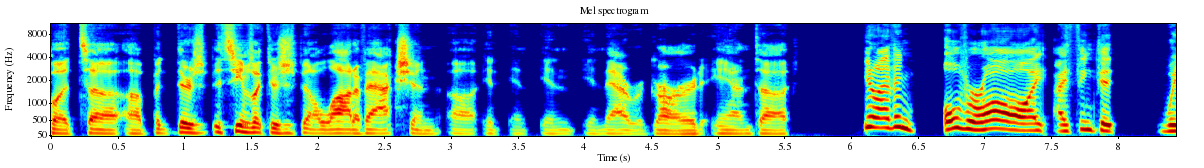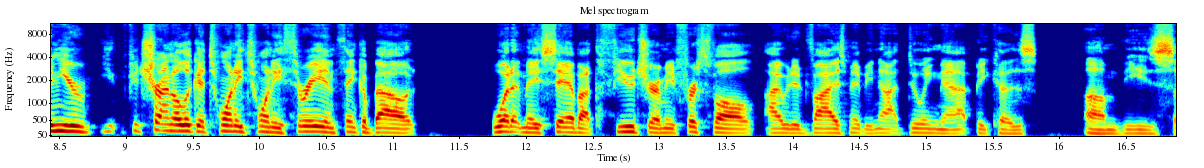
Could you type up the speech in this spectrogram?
but uh, uh, but there's it seems like there's just been a lot of action uh, in, in in that regard, and you know, I think overall, I, I think that when you're if you're trying to look at 2023 and think about what it may say about the future. I mean, first of all, I would advise maybe not doing that because um, these,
